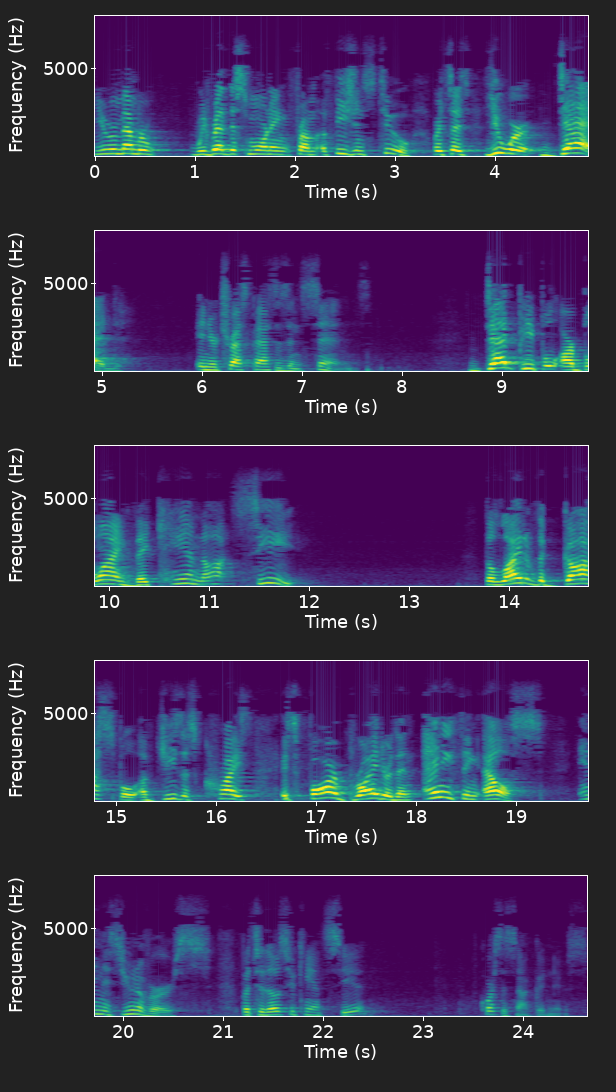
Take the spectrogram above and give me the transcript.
you remember we read this morning from Ephesians 2, where it says, You were dead in your trespasses and sins. Dead people are blind, they cannot see. The light of the gospel of Jesus Christ is far brighter than anything else in this universe. But to those who can't see it, of course, it's not good news.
